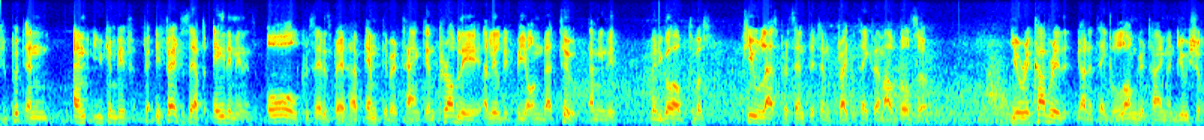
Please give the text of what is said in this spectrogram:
to put, and and you can be f- fair to say after 80 minutes, all Crusaders players have emptied their tank, and probably a little bit beyond that too. I mean, it, when you go up to a few last percentage and try to take them out, also, your recovery is going to take longer time than usual.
